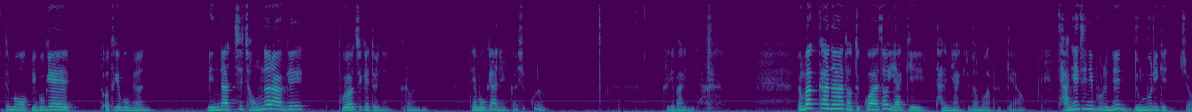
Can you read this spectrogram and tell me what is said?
근데 뭐, 미국의 어떻게 보면 민낯이 적나라하게 보여지게 되는 그런 대목이 아닐까 싶고요. 그러게 말입니다. 음악 하나 더 듣고 와서 이야기, 다른 이야기로 넘어가 볼게요. 장혜진이 부르는 눈물이겠죠.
